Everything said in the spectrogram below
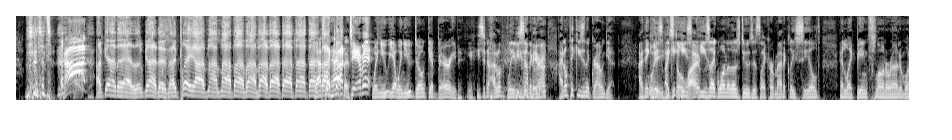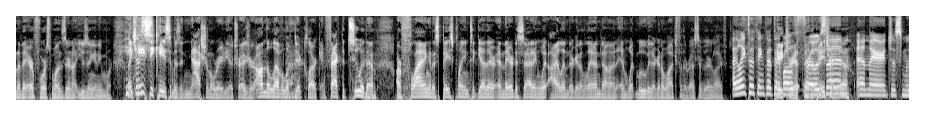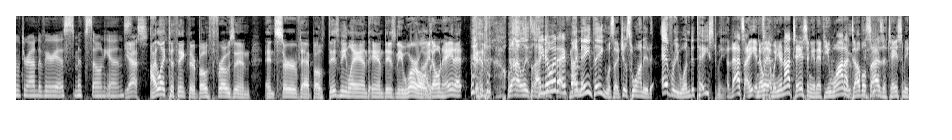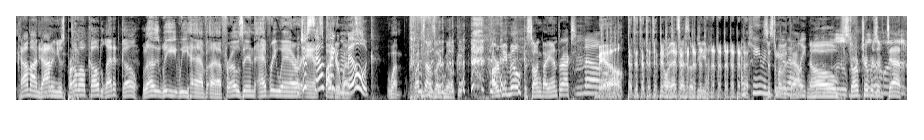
Don. I've got, uh, I've got, uh, I play, uh, blah, blah, blah, blah, blah, blah, blah, blah, blah, That's what happens. damn it! When you yeah, when you don't get buried, he's. In, I don't believe he's, He's in not the buried? ground. I don't think he's in the ground yet. I think Wait, he's he's like still he's alive, he's or- like one of those dudes that's like hermetically sealed and like being flown around in one of the Air Force ones they're not using anymore. He like just- Casey Kasem is a national radio treasure on the level of Dick Clark. In fact, the two of them are flying in a space plane together and they're deciding what island they're going to land on and what movie they're going to watch for the rest of their life. I like to think that they're Patriot. both Yeah, the frozen Patriot, yeah. and they're just moved around to various Smithsonian's. Yes. I like to think they're both frozen and served at both Disneyland and Disney World. I don't hate it. well, it's, I You know ju- what I My main thing was I just wanted everyone to taste me. That's I. You know? When you're not tasting it, if you want a double size of tasting me, come on down and use promo code Let It Go. Well, we we have uh, frozen everywhere It just and sounds like spider webs. milk. What? What sounds like milk? Harvey Milk? The song by Anthrax? No. Milk. Oh, that's SOD. I can't even System do of a that, Down? like- No, Stormtroopers of Death.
